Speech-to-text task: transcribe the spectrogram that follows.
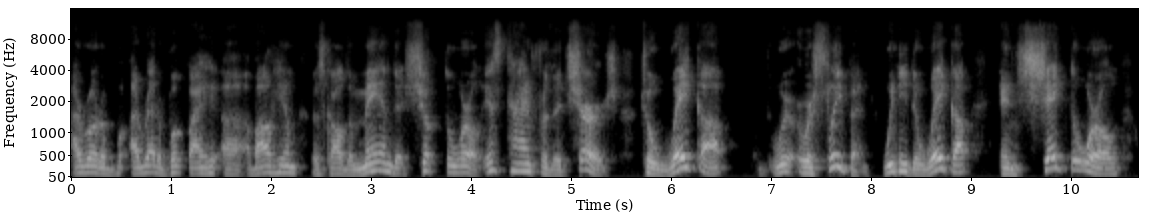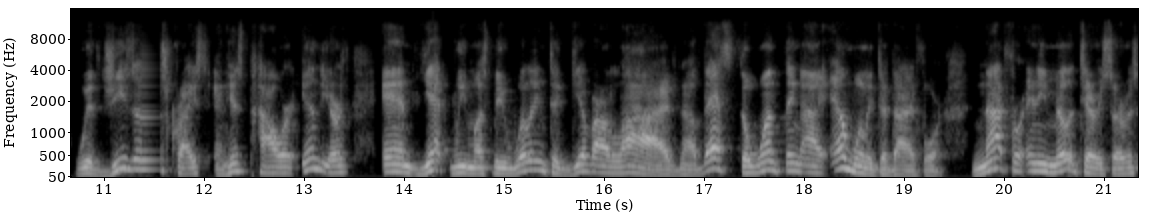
I wrote a I read a book by uh, about him. It's called "The Man That Shook the World." It's time for the church to wake up. We're, we're sleeping. We need to wake up and shake the world with Jesus Christ and his power in the earth. And yet we must be willing to give our lives. Now, that's the one thing I am willing to die for, not for any military service,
